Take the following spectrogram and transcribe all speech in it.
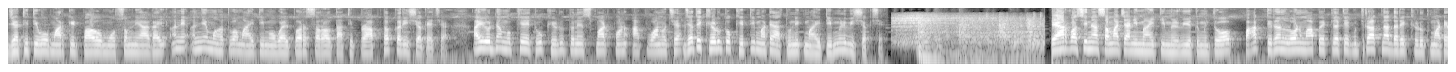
જેથી તેઓ માર્કેટ ભાવ, મોસમની આગાહી અને અન્ય મહત્વ માહિતી મોબાઈલ પર સરળતાથી પ્રાપ્ત કરી શકે છે. આ યોજના મુખ્ય હેતુ ખેડૂતોને સ્માર્ટફોન આપવાનો છે, જેથી ખેડૂતો ખેતી માટે આધુનિક માહિતી મેળવી શકશે. ત્યાર પછીના સમાચારની માહિતી મેળવીએ તો મિત્રો, પાક ધિરાણ લોન માપ એટલે કે ગુજરાતના દરેક ખેડૂત માટે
